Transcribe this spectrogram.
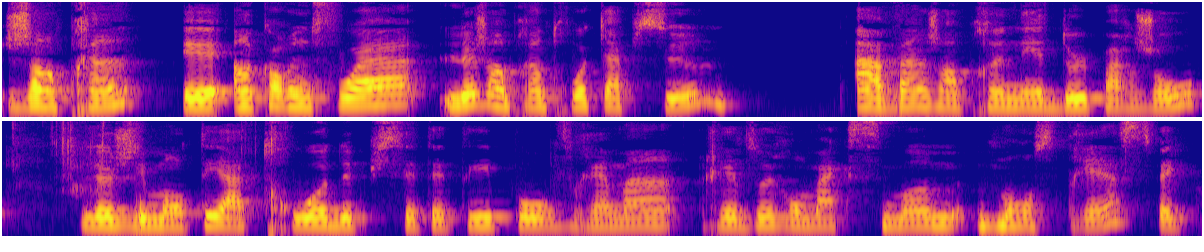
j'en prends. Et encore une fois, là, j'en prends trois capsules. Avant, j'en prenais deux par jour. Là, j'ai monté à trois depuis cet été pour vraiment réduire au maximum mon stress. Fait que,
